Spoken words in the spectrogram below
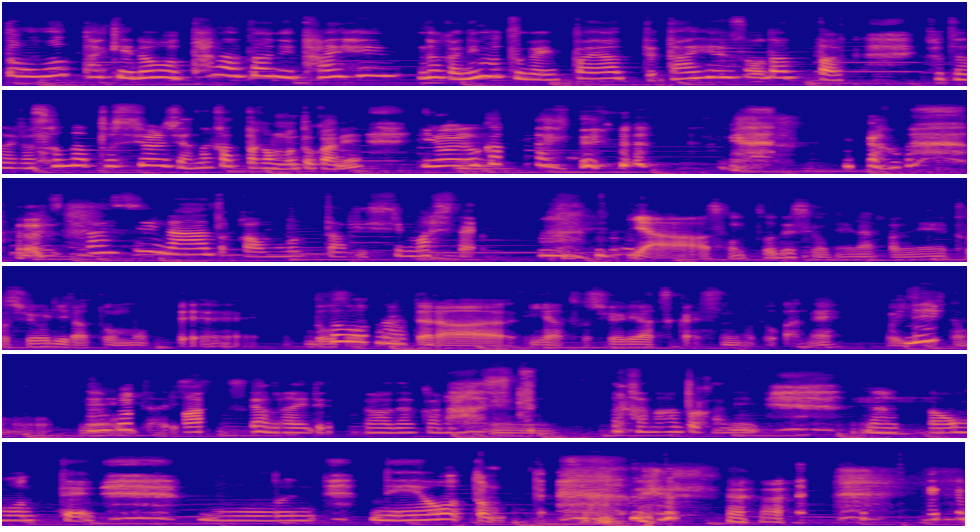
と思ったけどただ単に大変なんか荷物がいっぱいあって大変そうだった方だからそんな年寄りじゃなかったかもとかねいろいろ考えて、なんか難しいなとか思ったりしましたよ。いやー、本当ですよね。なんかね、年寄りだと思って、どうぞって言ったら、いや、年寄り扱いすんだとかね、こう言う人もね、そういたりじゃないですかだから明日だかなとかね、なんか思ってもう寝ようと思って で寝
